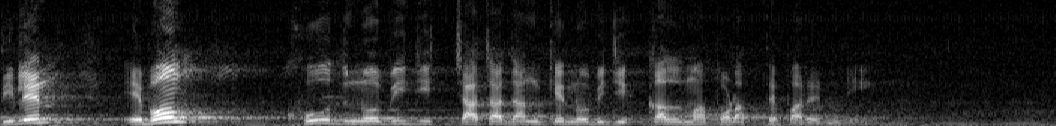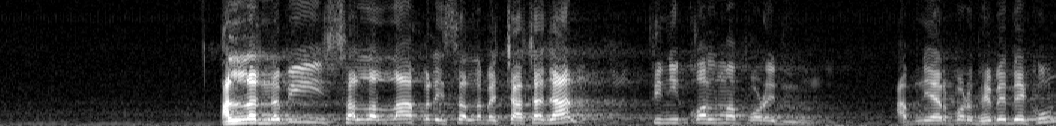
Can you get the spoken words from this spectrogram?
দিলেন এবং খুদ নবীজি, চাচা জানকে নবীজি কালমা পড়াতে পারেননি। আল্লাহ নবী সাল্লাহ আলি সাল্লামের চাচা যান তিনি কলমা পড়েননি। আপনি এরপর ভেবে দেখুন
